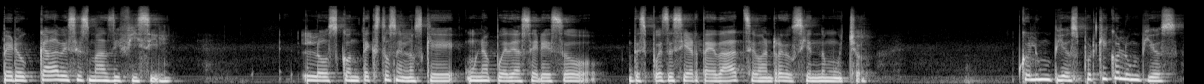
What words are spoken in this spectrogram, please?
pero cada vez es más difícil. Los contextos en los que una puede hacer eso después de cierta edad se van reduciendo mucho. Columpios, ¿por qué columpios?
